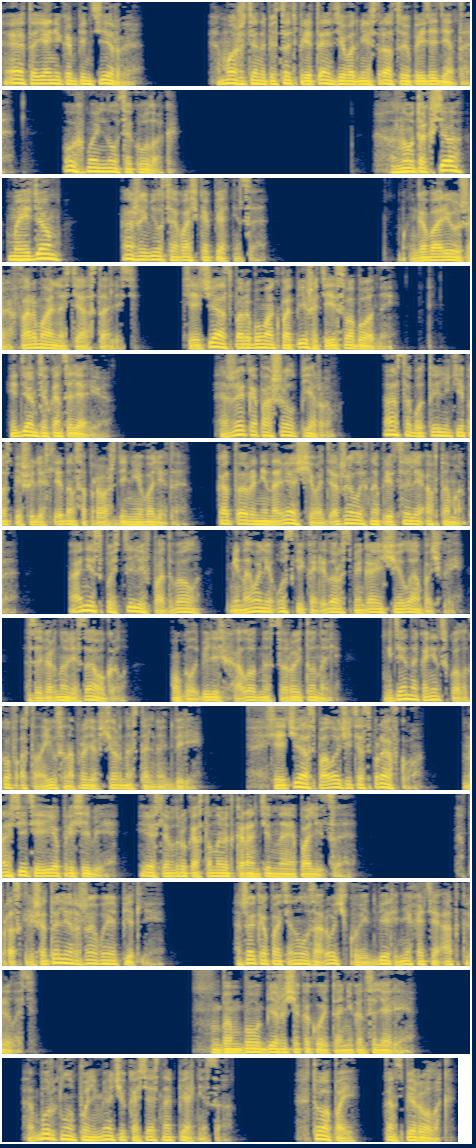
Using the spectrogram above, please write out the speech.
«Это я не компенсирую. Можете написать претензию в администрацию президента». Ухмыльнулся кулак. «Ну так все, мы идем?» Оживился Васька Пятница. «Говорю же, формальности остались. Сейчас пару бумаг подпишите и свободны. Идемте в канцелярию». Жека пошел первым а собутыльники поспешили следом в сопровождении валета, который ненавязчиво держал их на прицеле автомата. Они спустили в подвал, миновали узкий коридор с мигающей лампочкой, завернули за угол, углубились в холодный сырой туннель, где, наконец, Кулаков остановился напротив черной стальной двери. «Сейчас получите справку. Носите ее при себе, если вдруг остановит карантинная полиция». Проскрешетали ржавые петли. Жека потянул за ручку, и дверь нехотя открылась. Бомбоубежище какое-то, а не канцелярия. Буркнул пулеметчик, косясь на пятницу. Топай, конспиролог.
